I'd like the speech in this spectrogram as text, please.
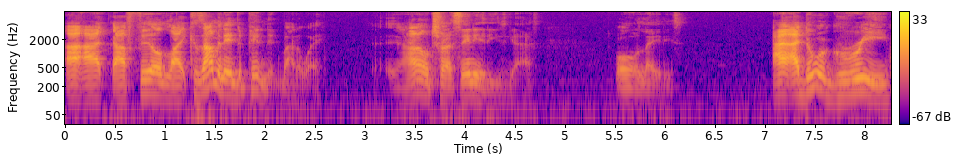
I, I, I feel like, because I'm an independent, by the way. I don't trust any of these guys or ladies. I, I do agree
